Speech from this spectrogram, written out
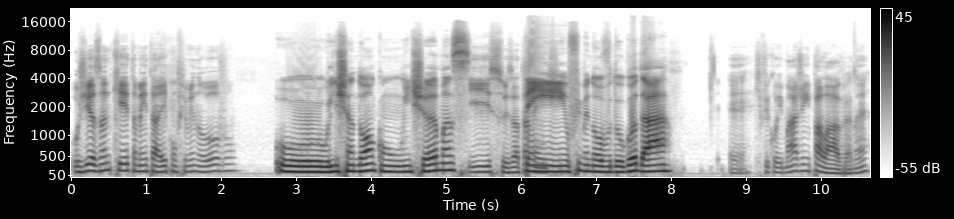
O Gia Zanke também tá aí com um filme novo. O Li Shandong com Em Chamas. Isso, exatamente. Tem o filme novo do Godard. É, que ficou imagem e palavra, né?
